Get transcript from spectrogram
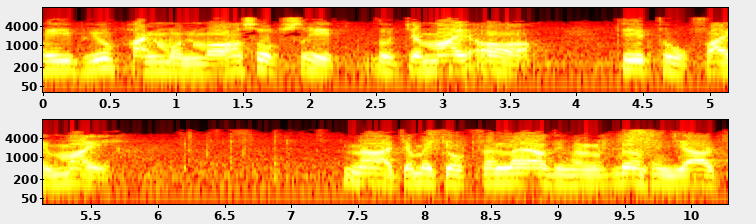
มีผิวพรรณหม่นหมองสุบสีดดุจจะไม้อ้อที่ถูกไฟไหม้ น่าจะไม่จบกันแล้วที่มันเรื่องทันยาวจ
